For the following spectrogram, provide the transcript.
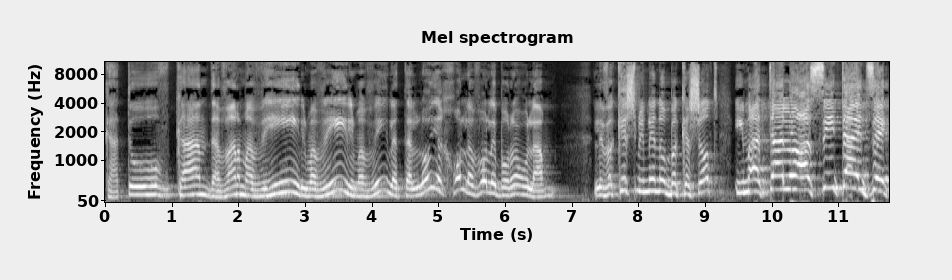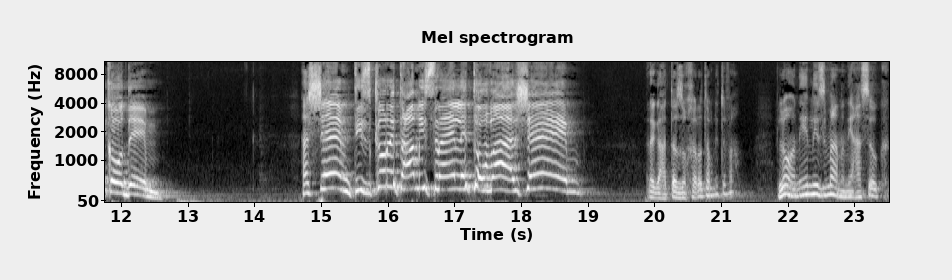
כתוב כאן דבר מבהיל, מבהיל, מבהיל, אתה לא יכול לבוא לבורא עולם, לבקש ממנו בקשות אם אתה לא עשית את זה קודם. השם, תזכור את עם ישראל לטובה, השם. רגע, אתה זוכר אותם לטובה? לא, אני אין לי זמן, אני עסוק.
